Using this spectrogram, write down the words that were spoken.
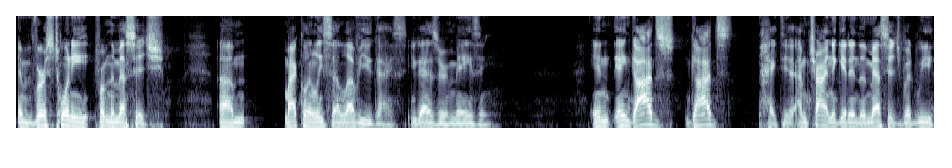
in verse 20 from the message. Um, Michael and Lisa, I love you guys. You guys are amazing. And, and God's, God's, I am trying to get into the message, but we,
